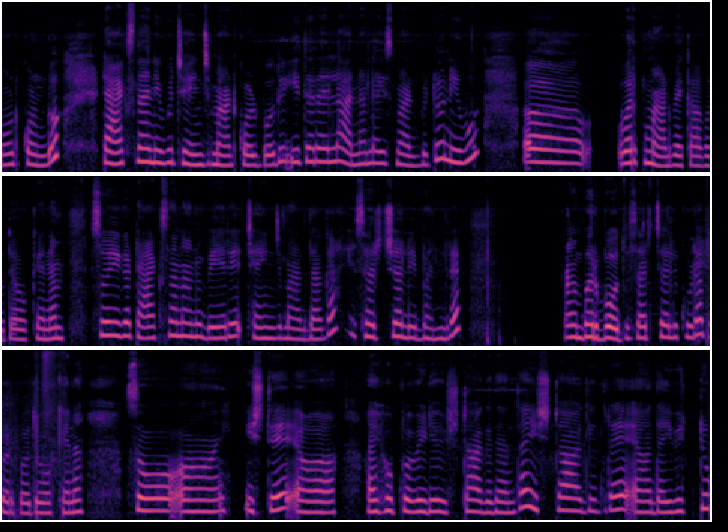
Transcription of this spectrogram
ನೋಡಿಕೊಂಡು ಟ್ಯಾಕ್ಸ್ನ ನೀವು ಚೇಂಜ್ ಮಾಡ್ಕೊಳ್ಬೋದು, ಈ ಥರ ಎಲ್ಲ ಅನಲೈಸ್ ಮಾಡಿಬಿಟ್ಟು ನೀವು ವರ್ಕ್ ಮಾಡಬೇಕಾಗುತ್ತೆ ಓಕೆನಾ ಸೊ ಈಗ ಟ್ಯಾಕ್ಸ್ನ ನಾನು ಬೇರೆ ಚೇಂಜ್ ಮಾಡಿದಾಗ ಸರ್ಚಲ್ಲಿ ಬಂದರೆ ಬರ್ಬೋದು ಸರ್ಚಲ್ಲಿ ಕೂಡ ಬರ್ಬೋದು ಓಕೆನಾ ಸೊ ಇಷ್ಟೇ ಐ ಹೋಪ್ ವಿಡಿಯೋ ಇಷ್ಟ ಆಗಿದೆ ಅಂತ. ಇಷ್ಟ ಆಗಿದ್ದರೆ ದಯವಿಟ್ಟು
